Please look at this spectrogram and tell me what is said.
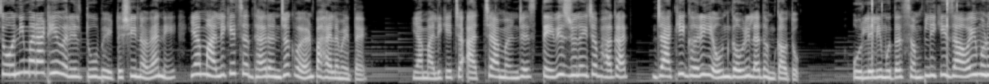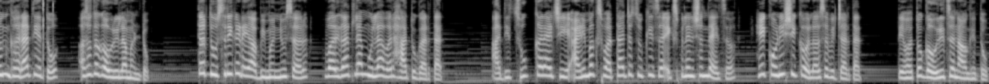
सोनी मराठीवरील तू भेटशी नव्याने या मालिकेत सध्या रंजक वळण पाहायला मिळतंय. या मालिकेच्या आजच्या म्हणजेच तेवीस जुलैच्या भागात जॅकी घरी येऊन गौरीला धमकावतो. उरलेली मुदत संपली की जावई म्हणून घरात येतो असं तो गौरीला म्हणतो. तर दुसरीकडे अभिमन्यू सर वर्गातल्या मुलावर हात उगारतात. आधी चूक करायची आणि मग स्वतःच्या चुकीचं एक्सप्लेनेशन द्यायचं हे कोणी शिकवलं असं विचारतात. तेव्हा तो गौरीचं नाव घेतो.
